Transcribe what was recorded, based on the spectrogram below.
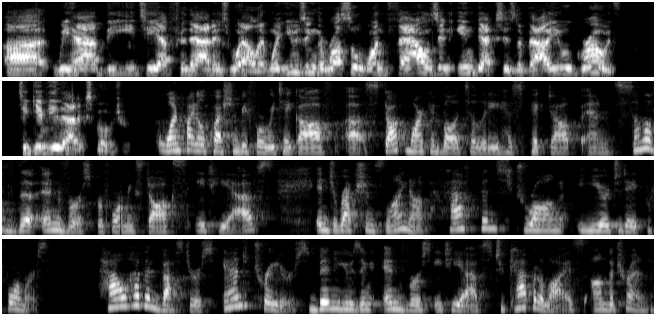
uh, we have the ETF for that as well. And we're using the Russell 1000 index as a value of growth to give you that exposure. One final question before we take off. Uh, stock market volatility has picked up, and some of the inverse performing stocks, ETFs, in Direxion's lineup have been strong year to date performers. How have investors and traders been using inverse ETFs to capitalize on the trend?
